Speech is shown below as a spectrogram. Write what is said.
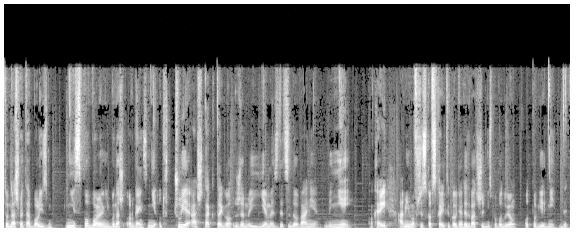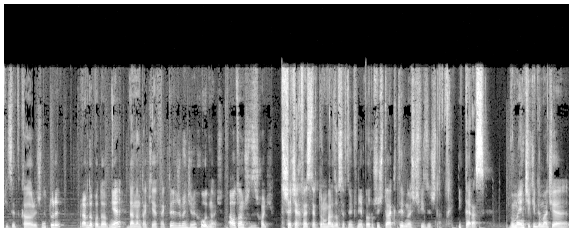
to nasz metabolizm nie spowolni, bo nasz organizm nie odczuje aż tak tego, że my jemy zdecydowanie mniej. Ok? A mimo wszystko w skali tygodnia te 2-3 dni spowodują odpowiedni deficyt kaloryczny, który prawdopodobnie da nam takie efekty, że będziemy chudnąć. A o to nam przecież chodzi. Trzecia kwestia, którą bardzo chcę w tym filmie poruszyć, to aktywność fizyczna. I teraz, w momencie, kiedy macie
